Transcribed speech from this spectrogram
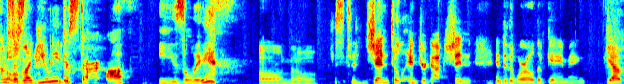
I was love just that- like you need to start off easily. oh no. Just a gentle introduction into the world of gaming. yep.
